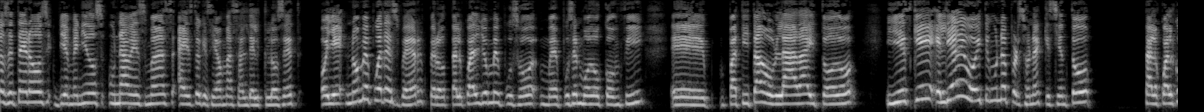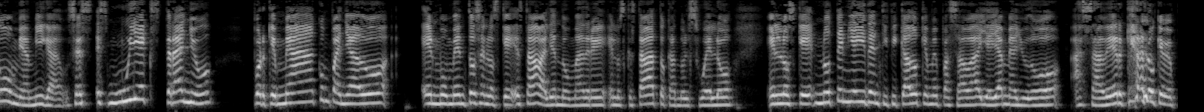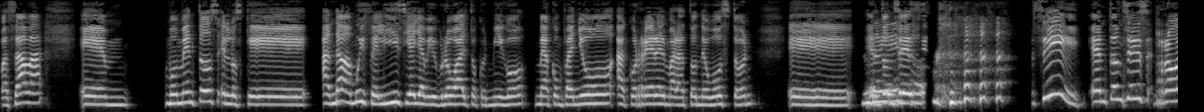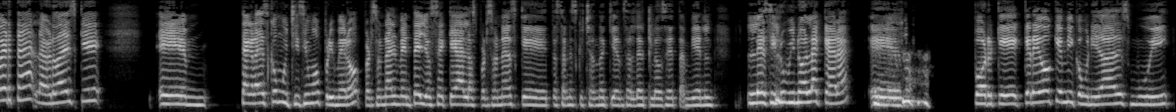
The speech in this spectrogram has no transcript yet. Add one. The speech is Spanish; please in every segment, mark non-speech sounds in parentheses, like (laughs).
Closeteros, bienvenidos una vez más a esto que se llama Sal del Closet. Oye, no me puedes ver, pero tal cual yo me puso, me puse en modo comfy, eh, patita doblada y todo. Y es que el día de hoy tengo una persona que siento tal cual como mi amiga. O sea, es, es muy extraño porque me ha acompañado en momentos en los que estaba valiendo madre, en los que estaba tocando el suelo, en los que no tenía identificado qué me pasaba y ella me ayudó a saber (laughs) qué era lo que me pasaba. Em, momentos en los que andaba muy feliz y ella vibró alto conmigo, me acompañó a correr el maratón de Boston. Eh, entonces, (laughs) sí, entonces, Roberta, la verdad es que em, te agradezco muchísimo primero, personalmente. Yo sé que a las personas que te están escuchando aquí en Sal del Closet también les iluminó la cara, eh, (laughs) porque creo que mi comunidad es muy,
